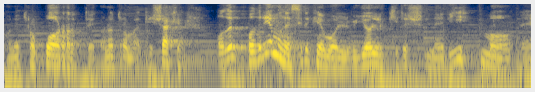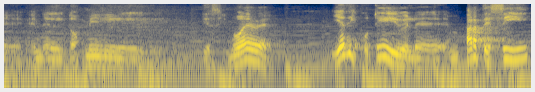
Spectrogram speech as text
con otro porte, con otro maquillaje. Pod- Podríamos decir que volvió el kirchnerismo eh, en el 2019, y es discutible, en parte sí,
